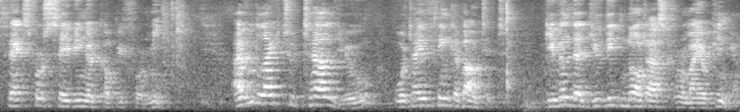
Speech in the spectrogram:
Thanks for saving a copy for me. I would like to tell you what I think about it, given that you did not ask for my opinion.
